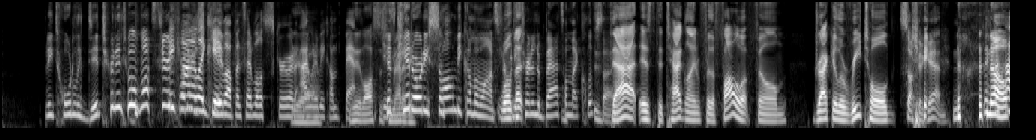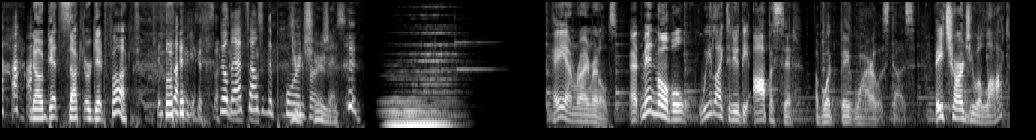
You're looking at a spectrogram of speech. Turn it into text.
But he totally did turn into a monster. He kind of of his like gave up and said, "Well, screw it. Yeah. I'm going to become He Bat." lost his, His humanity. kid already saw him become a monster. Well, when he turned into bats on that cliffside. That is the tagline for the follow-up film, Dracula Retold. Suck again. No, no, no. Get sucked or get fucked. It's like- no, that sounds like the porn version. Hey, I'm Ryan Reynolds. At Mint Mobile, we like to do the opposite of what Big Wireless does. They charge you a lot,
